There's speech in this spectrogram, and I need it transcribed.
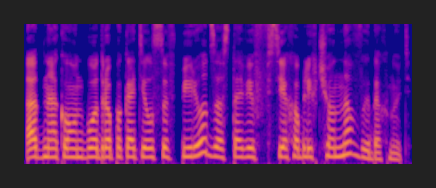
Однако он бодро покатился вперед, заставив всех облегченно выдохнуть.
